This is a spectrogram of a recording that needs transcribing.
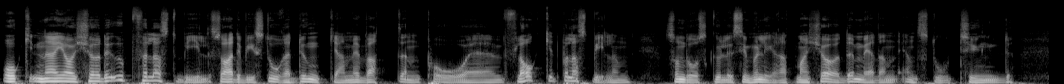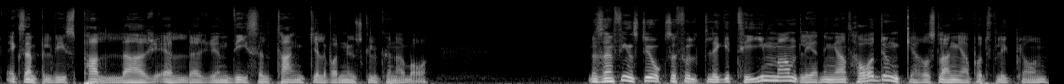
Och när jag körde upp för lastbil så hade vi stora dunkar med vatten på eh, flaket på lastbilen som då skulle simulera att man körde med en, en stor tyngd. Exempelvis pallar eller en dieseltank eller vad det nu skulle kunna vara. Men sen finns det ju också fullt legitima anledningar att ha dunkar och slangar på ett flygplan.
